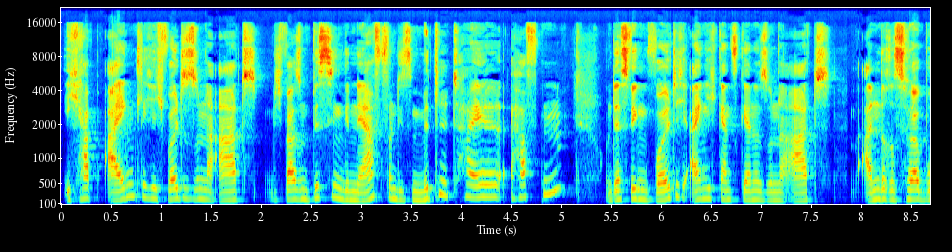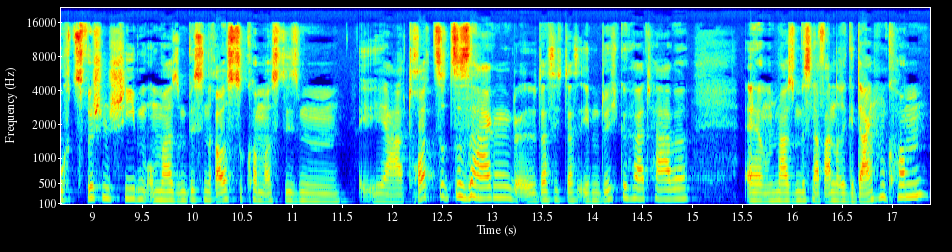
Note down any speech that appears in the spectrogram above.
ich habe eigentlich, ich wollte so eine Art, ich war so ein bisschen genervt von diesem Mittelteilhaften. Und deswegen wollte ich eigentlich ganz gerne so eine Art anderes Hörbuch zwischenschieben, um mal so ein bisschen rauszukommen aus diesem ja, Trotz sozusagen, dass ich das eben durchgehört habe äh, und mal so ein bisschen auf andere Gedanken kommen.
